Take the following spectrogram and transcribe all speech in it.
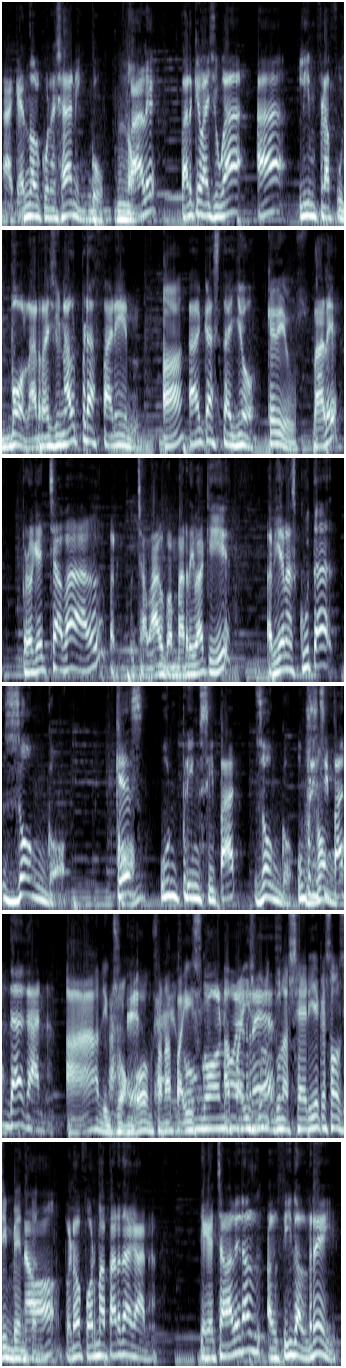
aquest no el coneixerà ningú, No. vale? Perquè va jugar a l'infrafutbol, a regional preferent, Ah? a Castelló. Què dius? Vale? Però aquest xaval, perquè un xaval quan va arribar aquí, havia nascut a Zongo, que és un principat Zongo, un principat Zongo. de Ghana. Ah, dic Zongo, em sona a eh, país, Zongo no a país d'una- sèrie que se'ls inventen. No, però forma part de Ghana. I aquest xaval era el, el fill del rei,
